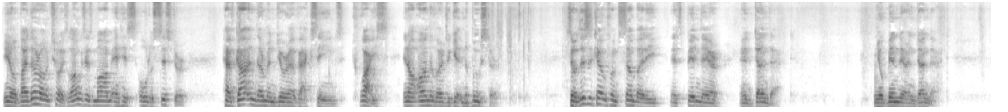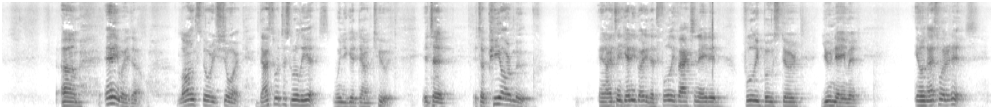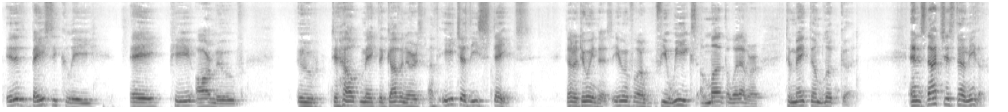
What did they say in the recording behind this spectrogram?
you know, by their own choice, along with his mom and his older sister, have gotten their Moderna vaccines twice and are on the verge of getting the booster. So this is coming from somebody that's been there and done that. You know, been there and done that. Um, anyway, though, long story short, that's what this really is when you get down to it. It's a it's a PR move. And I think anybody that's fully vaccinated, fully boosted, you name it. You know, that's what it is. It is basically a PR move to help make the governors of each of these states that are doing this, even for a few weeks, a month, or whatever, to make them look good. And it's not just them either.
